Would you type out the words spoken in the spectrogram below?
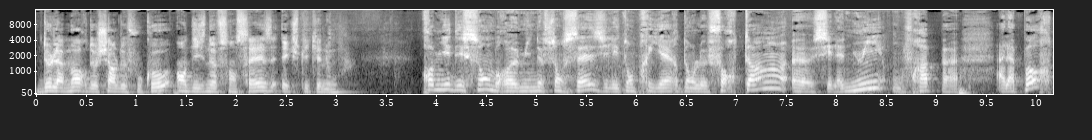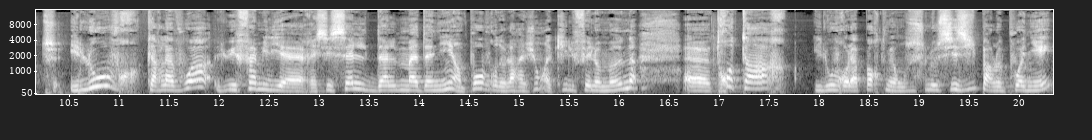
de la mort de Charles de Foucault en 1916. Expliquez-nous. 1er décembre 1916, il est en prière dans le Fortin. Euh, c'est la nuit, on frappe à la porte. Il ouvre car la voix lui est familière et c'est celle d'Al-Madani, un pauvre de la région à qui il fait l'aumône. Euh, trop tard, il ouvre la porte mais on le saisit par le poignet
